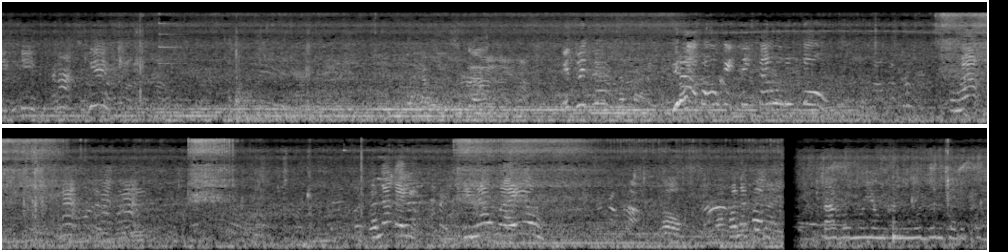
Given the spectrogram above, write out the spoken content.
Sige, anak, sige. Wait, wait lang. Ba okay? Take tayo dito. Ito nga. Nga, nga, nga. Ako na kay Ginaw kayo. Oh, ako na pa. Tago mo yung ano mo dun sa likod.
